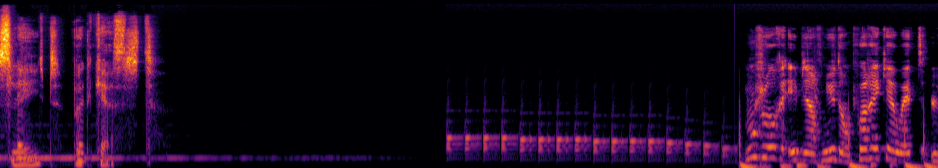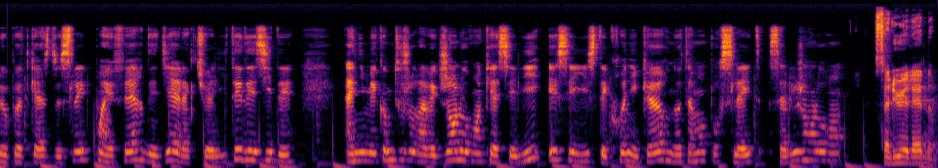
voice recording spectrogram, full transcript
Slate Podcast. Bonjour et bienvenue dans Poire et Cahouette, le podcast de Slate.fr dédié à l'actualité des idées. Animé comme toujours avec Jean-Laurent Casselli, essayiste et chroniqueur, notamment pour Slate. Salut Jean-Laurent. Salut Hélène.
